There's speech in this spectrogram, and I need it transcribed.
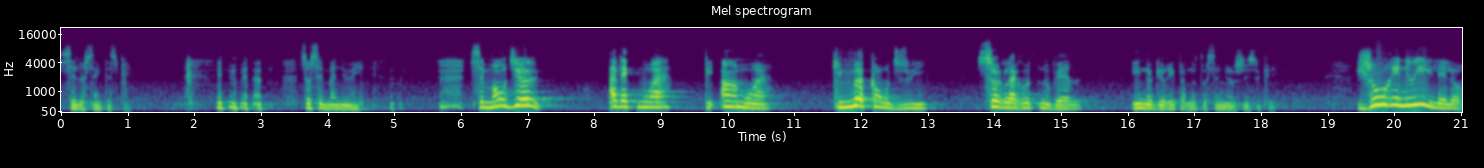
c'est le Saint-Esprit. Amen. Ça, c'est ma nuée. C'est mon Dieu avec moi, puis en moi, qui me conduit sur la route nouvelle inauguré par notre Seigneur Jésus-Christ. Jour et nuit, il est là.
